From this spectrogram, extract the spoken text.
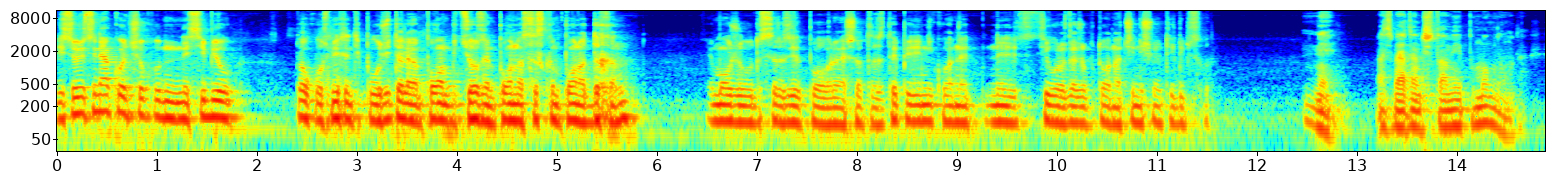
Мисля ли си някой, че ако не си бил толкова усмихнат и положителен, по-амбициозен, по-насъскан, по-надъхан, е можело да се развият по-добре нещата за теб или никога не, не си го разглежда по този начин, нищо не ти липсва. Не. Аз смятам, че това ми е помогнало даже.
